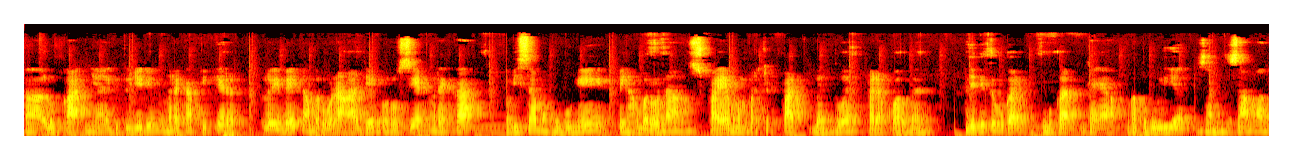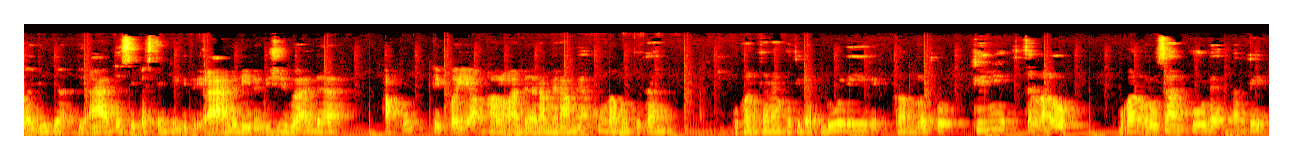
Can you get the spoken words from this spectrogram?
uh, lukanya gitu. Jadi mereka pikir lebih baik yang berwenang aja yang ngurusin mereka bisa menghubungi pihak berwenang supaya mempercepat bantuan kepada korban. Jadi itu bukan bukan kayak nggak pedulian sama sesama nggak juga. Ya ada sih pasti yang kayak gitu. Ya ada di Indonesia juga ada. Aku tipe yang kalau ada rame-rame aku nggak mau ikutan. Bukan karena aku tidak peduli kalau menurutku kayaknya itu terlalu bukan urusanku dan nanti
